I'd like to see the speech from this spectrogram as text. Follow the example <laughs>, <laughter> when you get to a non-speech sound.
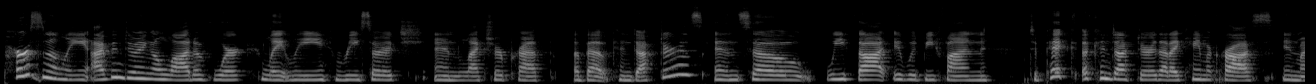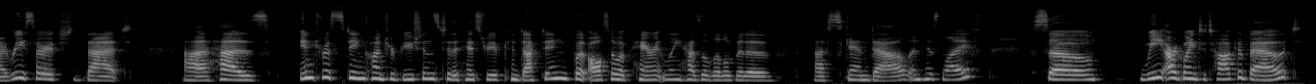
personally, I've been doing a lot of work lately, research and lecture prep about conductors. And so we thought it would be fun to pick a conductor that I came across in my research that uh, has interesting contributions to the history of conducting, but also apparently has a little bit of uh, scandal in his life. So we are going to talk about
